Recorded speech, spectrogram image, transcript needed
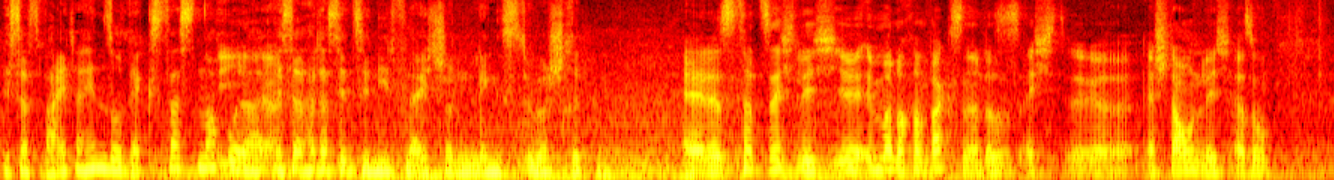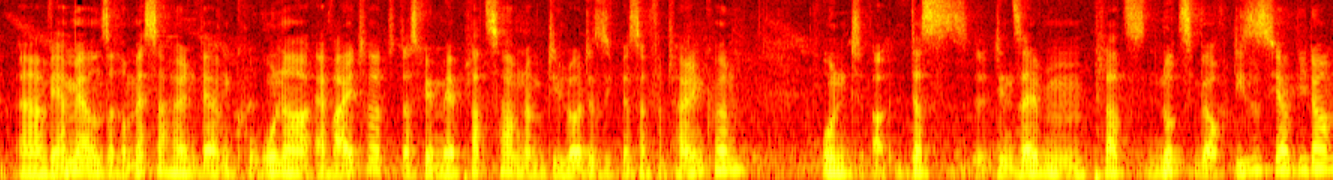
Ist das weiterhin so? Wächst das noch? Oder das, hat das den Zenit vielleicht schon längst überschritten? Äh, das ist tatsächlich äh, immer noch am Wachsen und das ist echt äh, erstaunlich. Also, äh, wir haben ja unsere Messehallen während Corona erweitert, dass wir mehr Platz haben, damit die Leute sich besser verteilen können. Und äh, das, denselben Platz nutzen wir auch dieses Jahr wieder,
